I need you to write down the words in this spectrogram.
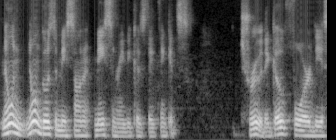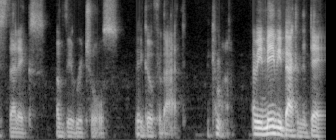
no one no one goes to mason masonry because they think it's true they go for the aesthetics of the rituals they go for that come on i mean maybe back in the day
